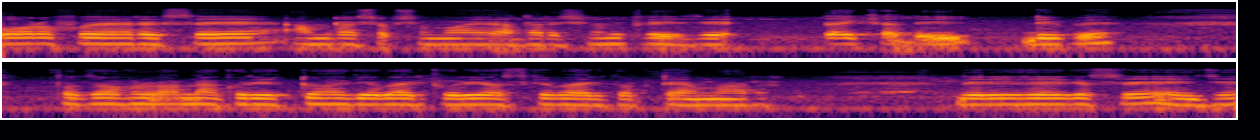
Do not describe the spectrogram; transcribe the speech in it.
বরফ হয়ে রয়েছে আমরা সবসময় আদা, রসুন ফ্রিজে রেখা দিই ডিপে। তো যখন রান্না করি, একটু আগে বাইর করি, আজকে বাইর করতে আমার দেরি হয়ে গেছে, এই যে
